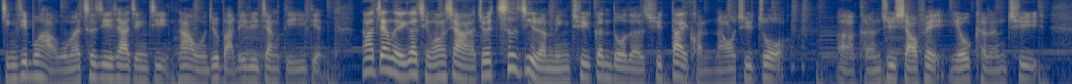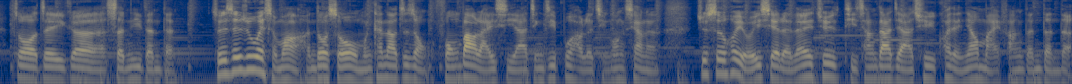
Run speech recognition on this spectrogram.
经济不好，我们刺激一下经济，那我们就把利率降低一点。那这样的一个情况下，就会刺激人民去更多的去贷款，然后去做，呃，可能去消费，有可能去做这一个生意等等。所以这就是为什么很多时候我们看到这种风暴来袭啊，经济不好的情况下呢，就是会有一些人在去提倡大家去快点要买房等等的，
